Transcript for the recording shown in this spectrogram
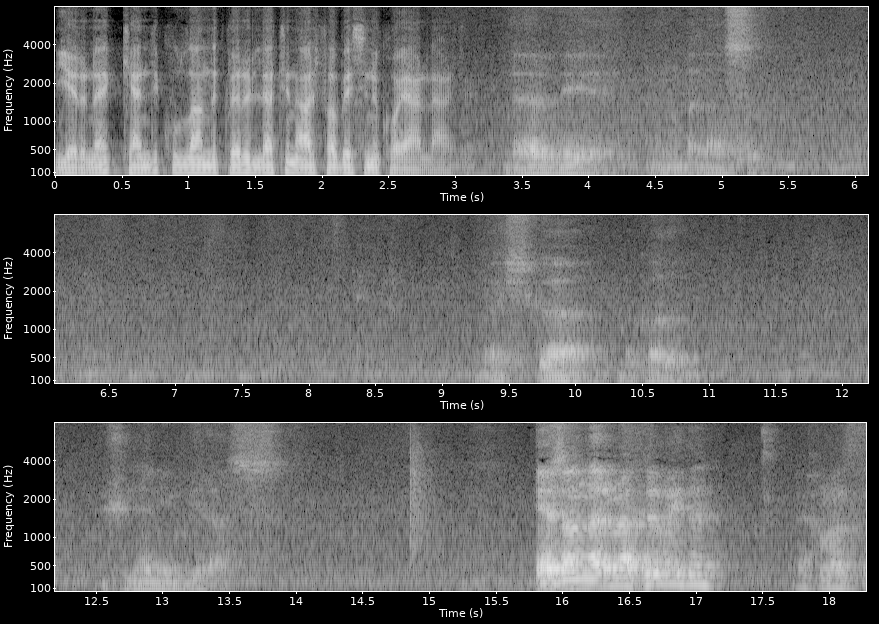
yerine kendi kullandıkları Latin alfabesini koyarlardı. Derdi. Başka bakalım. Düşünelim biraz. Ezanları bırakır mıydı? Yapmazdı.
